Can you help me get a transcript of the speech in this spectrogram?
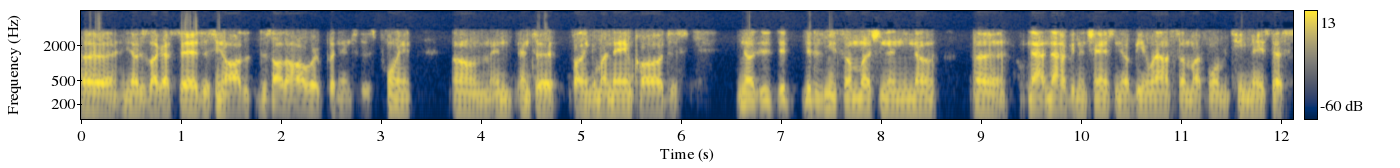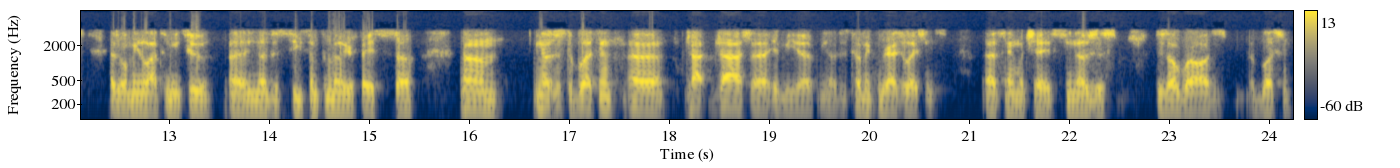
Uh, you know, just like I said, just you know, all just all the hard work put into this point, um, and and to finally get my name called, just you know, it it, it just means so much. And then you know, uh, now now getting a chance, you know, being around some of my former teammates, that's that's gonna mean a lot to me too. Uh, you know, just see some familiar faces. So, um, you know, just a blessing. Uh, Josh uh, hit me up, you know, just tell me congratulations. Uh, same with Chase. You know, just just overall, just a blessing.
